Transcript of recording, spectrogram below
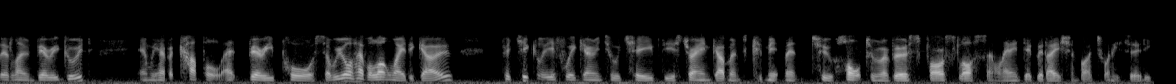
let alone very good, and we have a couple at very poor. So we all have a long way to go, particularly if we're going to achieve the Australian government's commitment to halt and reverse forest loss and land degradation by 2030.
